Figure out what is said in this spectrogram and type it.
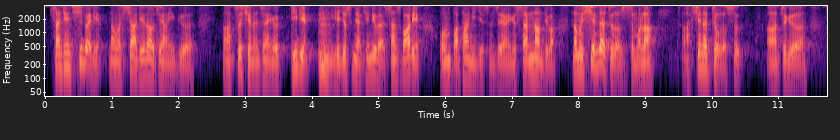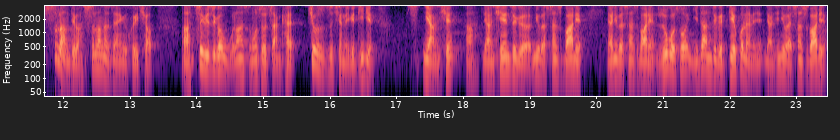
三千七百点，那么下跌到这样一个。啊，之前的这样一个低点，也就是两千六百三十八点，我们把它理解成这样一个三浪，对吧？那么现在走的是什么浪？啊，现在走的是啊这个四浪，对吧？四浪的这样一个回调。啊，至于这个五浪什么时候展开，就是之前的一个低点，两千啊两千这个六百三十八点，两千六百三十八点。如果说一旦这个跌破了两两千六百三十八点，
